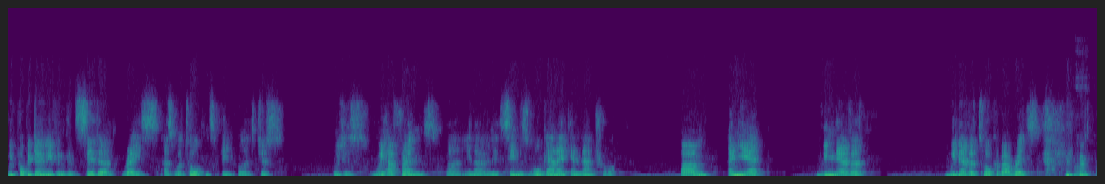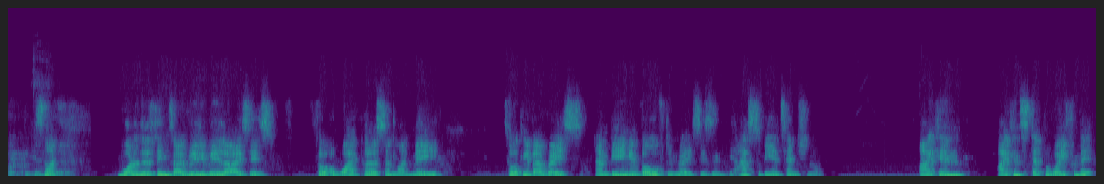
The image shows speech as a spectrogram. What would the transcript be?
we probably don't even consider race as we're talking to people. It's just we just we have friends uh, you know and it seems organic and natural. Um, and yet we never we never talk about race. It's like one of the things i really realize is for a white person like me talking about race and being involved in race is it has to be intentional. I can I can step away from it,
